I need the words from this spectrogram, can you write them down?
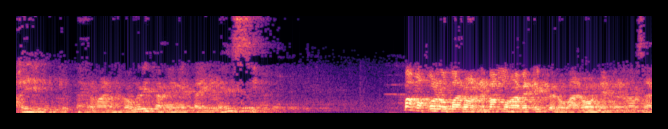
Ay, que estas hermanas no gritan en esta iglesia. Vamos con los varones, vamos a ver, pero varones, ¿verdad? O sea,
